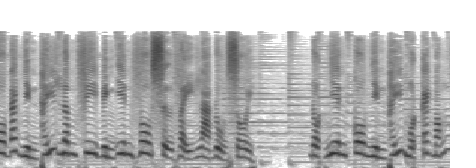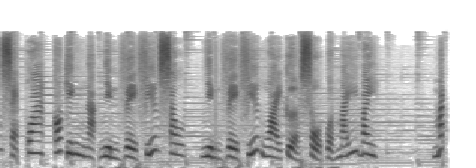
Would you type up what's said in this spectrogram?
Cô đã nhìn thấy Lâm Phi bình yên vô sự vậy là đủ rồi. Đột nhiên cô nhìn thấy một cái bóng xẹt qua, có kinh ngạc nhìn về phía sau, nhìn về phía ngoài cửa sổ của máy bay. Mắt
